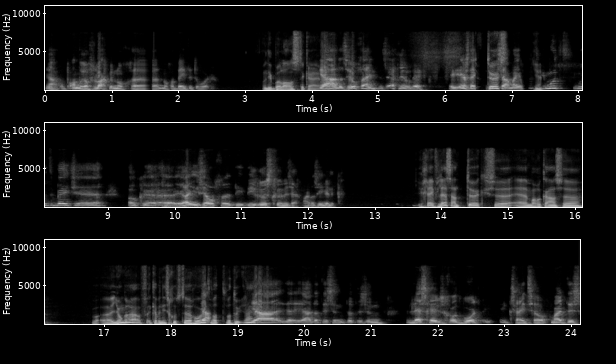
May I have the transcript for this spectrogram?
ja, op andere vlakken nog, nog wat beter te worden. Om die balans te krijgen. Ja, dat is heel fijn. Dat is echt heel leuk. Eerst denk ik, Turks, maar je, ja. je, moet, je moet een beetje ook ja, jezelf die, die rust gunnen, zeg maar. Dat is heerlijk. Je geeft les aan Turkse en Marokkaanse jongeren? Of, ik heb het niet goed gehoord. Ja. Wat, wat doe je daar? Ja, ja dat, is een, dat is een... Lesgeven is een groot woord. Ik zei het zelf. Maar het is,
